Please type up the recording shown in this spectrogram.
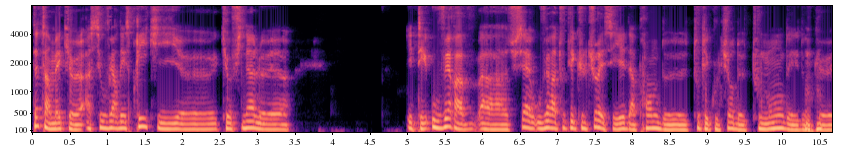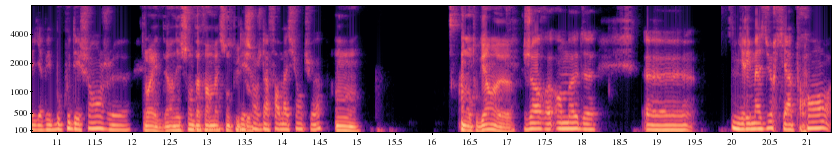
peut-être un mec euh, assez ouvert d'esprit qui euh, qui au final euh, était ouvert à, à tu sais ouvert à toutes les cultures, essayait d'apprendre de toutes les cultures de tout le monde et donc Mhm. euh, il y avait beaucoup d'échanges euh, Ouais, un échange d'informations plutôt. d'échanges d'informations, tu vois. Hmm. En tout cas, euh, Genre en mode euh, Miri Mazur qui apprend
